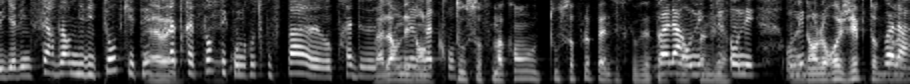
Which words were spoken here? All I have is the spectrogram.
il y avait une ferveur militante qui était Ah très, ouais. très forte et qu'on ne retrouve pas euh, auprès de Bah Là, on est d'Emmanuel dans le Macron. tout sauf Macron ou tout sauf Le Pen, c'est ce que vous êtes Voilà, on en est, train de plus, dire. on est, On est dans le rejet plutôt que dans Voilà,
